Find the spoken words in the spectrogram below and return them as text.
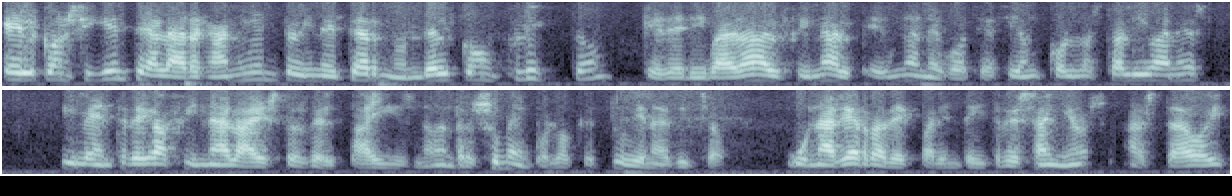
el consiguiente alargamiento in eternum del conflicto, que derivará al final en una negociación con los talibanes, y la entrega final a estos del país. ¿no? En resumen, por lo que tú bien has dicho, una guerra de 43 años hasta hoy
